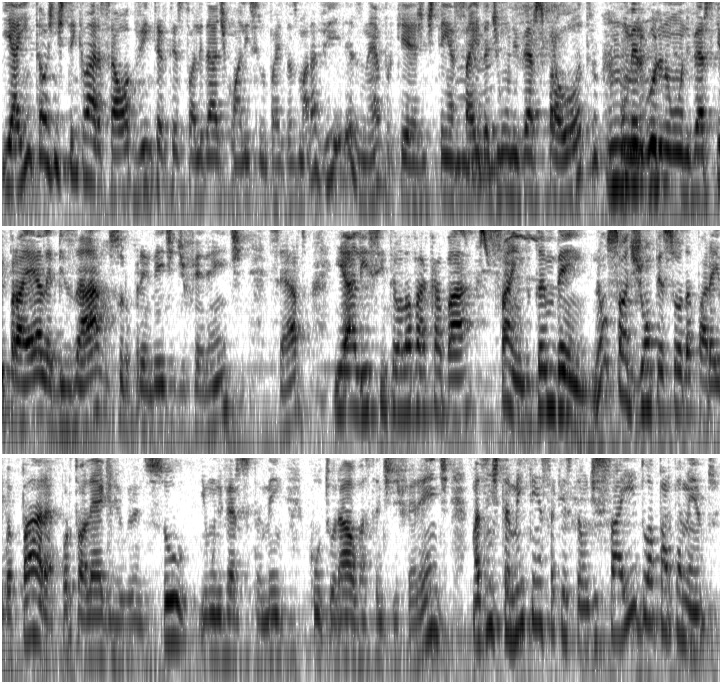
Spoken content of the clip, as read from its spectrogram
E aí então a gente tem, claro, essa óbvia intertextualidade com Alice no País das Maravilhas, né? Porque a gente tem a saída de um universo para outro, um mergulho num universo que para ela é bizarro, surpreendente, diferente, certo? E a Alice então ela vai acabar saindo também, não só de João Pessoa da Paraíba para Porto Alegre, Rio Grande do Sul, e um universo também cultural bastante diferente, mas a gente também tem essa questão de sair do apartamento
